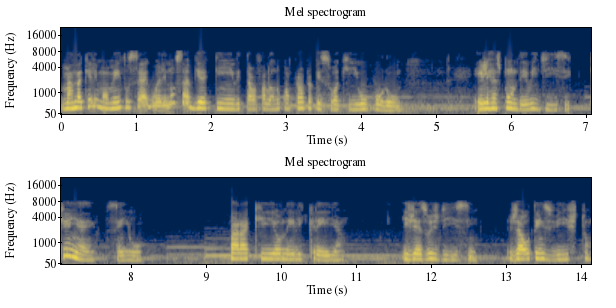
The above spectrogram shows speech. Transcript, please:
Mas naquele momento o cego ele não sabia quem ele estava falando com a própria pessoa que o curou. Ele respondeu e disse: Quem é, Senhor? Para que eu nele creia. E Jesus disse: Já o tens visto,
